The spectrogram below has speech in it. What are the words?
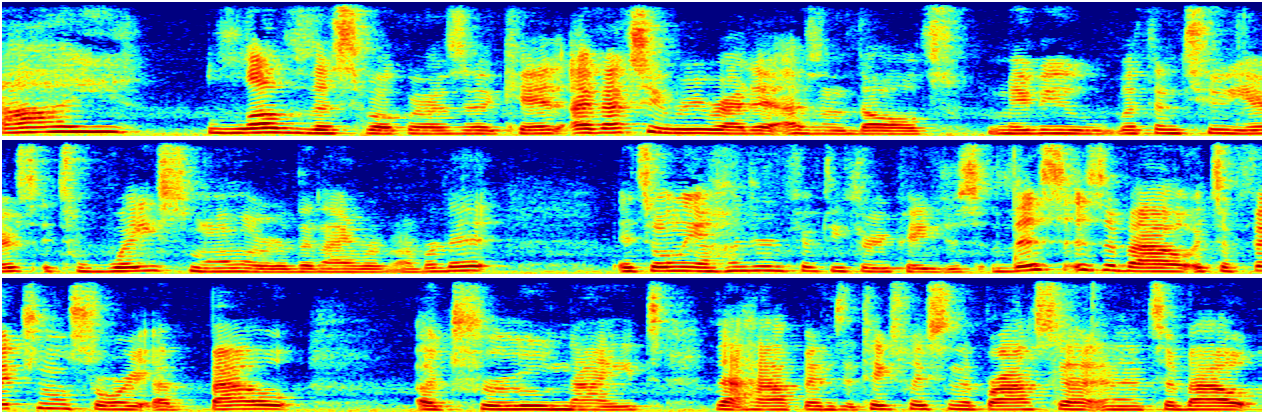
I love this book when I was a kid. I've actually reread it as an adult, maybe within two years. It's way smaller than I remembered it. It's only 153 pages. This is about, it's a fictional story about a true night that happens. It takes place in Nebraska and it's about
